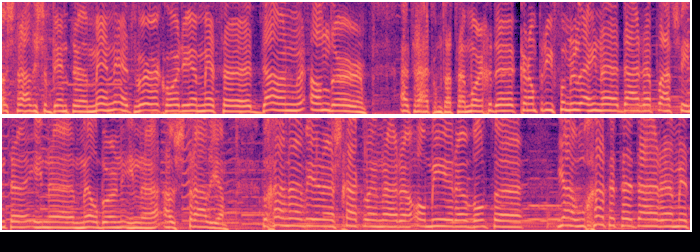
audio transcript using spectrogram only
Australische band eh, Man at Work hoorde je met eh, Down Under. Uiteraard omdat eh, morgen de Grand Prix Formule 1 eh, daar plaatsvindt in Melbourne in Australië. We gaan weer schakelen naar Almere, want... ja, hoe gaat het daar met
